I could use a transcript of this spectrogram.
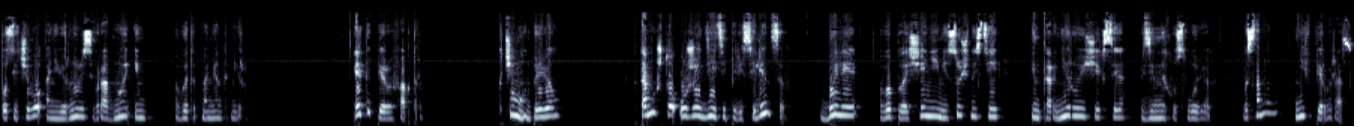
после чего они вернулись в родной им в этот момент мир. Это первый фактор. К чему он привел? К тому, что уже дети переселенцев были воплощениями сущностей, инкарнирующихся в земных условиях, в основном не в первый раз.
